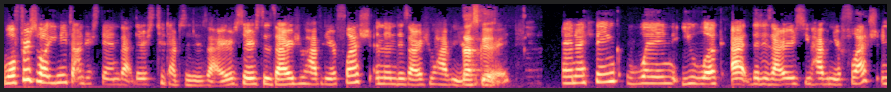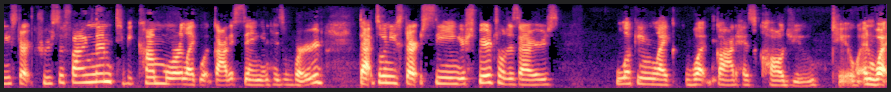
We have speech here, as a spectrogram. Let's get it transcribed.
well, first of all, you need to understand that there's two types of desires. There's desires you have in your flesh, and then desires you have in your That's spirit. Good. And I think when you look at the desires you have in your flesh and you start crucifying them to become more like what God is saying in His Word, that's when you start seeing your spiritual desires looking like what God has called you to and what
